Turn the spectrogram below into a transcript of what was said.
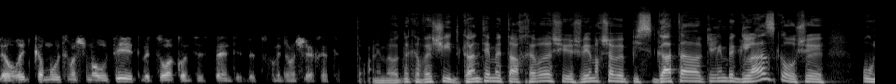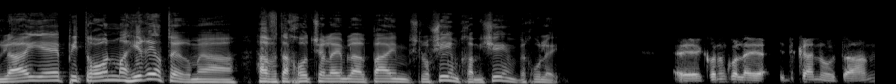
להוריד כמות משמעותית בצורה קונסיסטנטית, בצורה מתמשכת. טוב, אני מאוד מקווה שעדכנתם את החבר'ה שיושבים עכשיו בפסגת האקלים בגלזגו, שאולי יהיה פתרון מהיר יותר מההבטחות שלהם ל-2030, 50 וכולי. אה, קודם כל, אה, עדכנו אותם.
